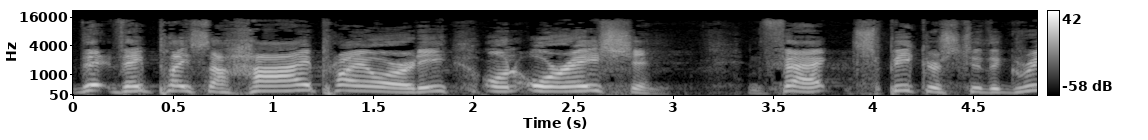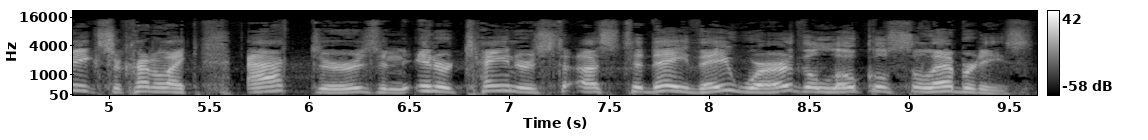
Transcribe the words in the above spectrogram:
They, they place a high priority on oration. In fact, speakers to the Greeks are kind of like actors and entertainers to us today. They were the local celebrities.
